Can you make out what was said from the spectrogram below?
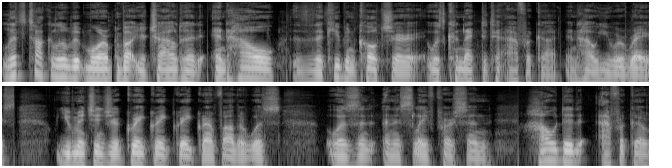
Let's talk a little bit more about your childhood and how the Cuban culture was connected to Africa and how you were raised. You mentioned your great great great grandfather was was an, an enslaved person. How did Africa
